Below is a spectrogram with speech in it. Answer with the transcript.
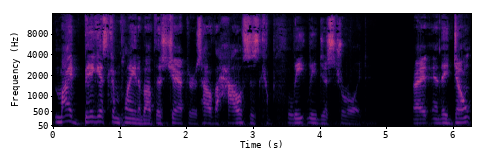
my biggest complaint about this chapter is how the house is completely destroyed, right? And they don't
